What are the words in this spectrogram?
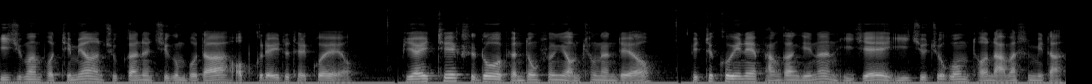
2주만 버티면 주가는 지금보다 업그레이드 될 거예요. BITX도 변동성이 엄청난데요. 비트코인의 반감기는 이제 2주 조금 더 남았습니다.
